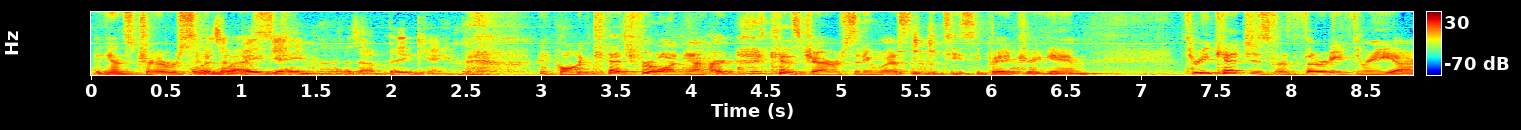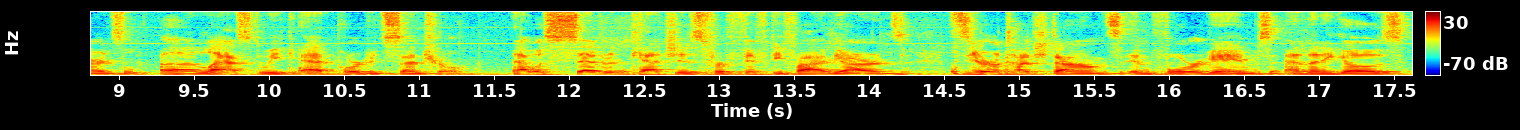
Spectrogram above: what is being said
against Traverse City West. It's a big game. That is a big game. one catch for one yard against Traverse City West in the TC Patriot game. Three catches for 33 yards uh, last week at Portage Central. That was seven catches for 55 yards, zero touchdowns in four games, and then he goes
